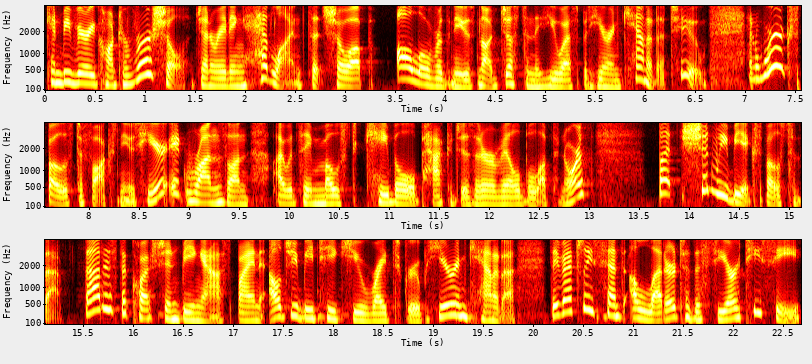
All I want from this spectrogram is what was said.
can be very controversial, generating headlines that show up all over the news, not just in the US, but here in Canada too. And we're exposed to Fox News here. It runs on, I would say, most cable packages that are available up north. But should we be exposed to that? That is the question being asked by an LGBTQ rights group here in Canada. They've actually sent a letter to the CRTC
